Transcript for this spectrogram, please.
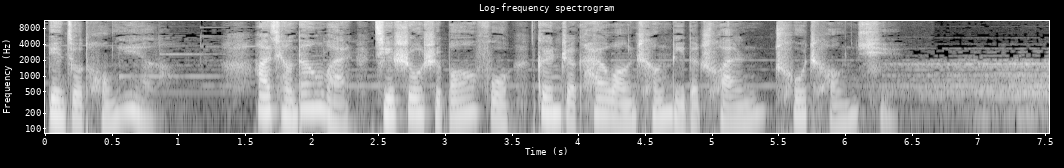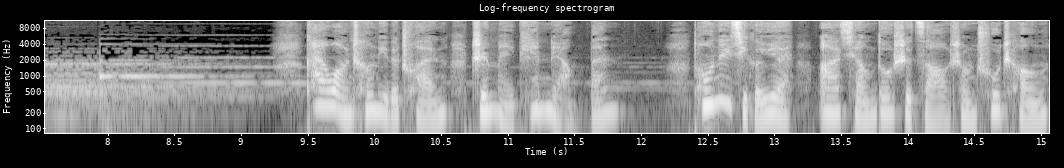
便就同意了。阿强当晚即收拾包袱，跟着开往城里的船出城去。开往城里的船只每天两班，头那几个月，阿强都是早上出城，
